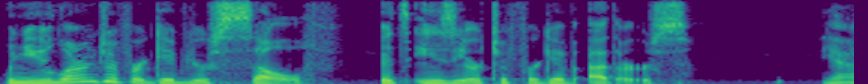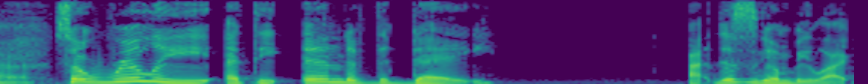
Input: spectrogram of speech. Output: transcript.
when you learn to forgive yourself, it's easier to forgive others. Yeah. So really, at the end of the day, I, this is going to be like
